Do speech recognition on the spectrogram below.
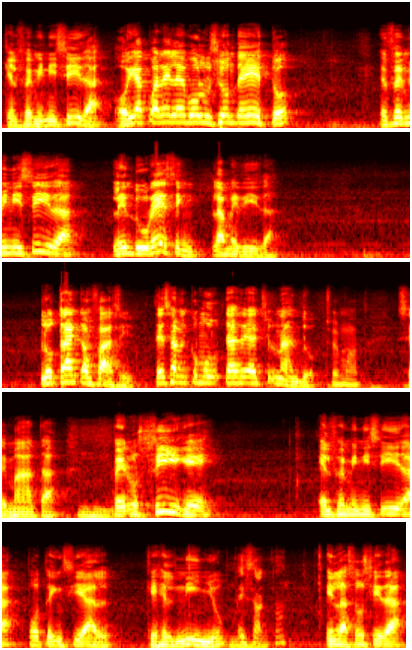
que el feminicida, oiga cuál es la evolución de esto, el feminicida le endurecen la medida, lo trancan fácil. ¿Ustedes saben cómo está reaccionando? Se mata. Se mata, pero sigue el feminicida potencial, que es el niño, Exacto. en la sociedad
